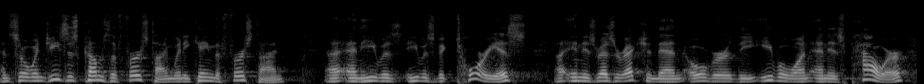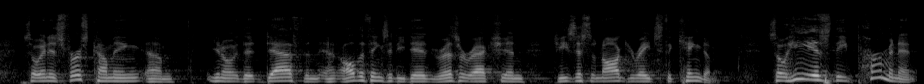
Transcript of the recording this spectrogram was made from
And so when Jesus comes the first time, when he came the first time, uh, and he was, he was victorious uh, in his resurrection then over the evil one and his power. So in his first coming, um, you know, the death and, and all the things that he did, resurrection, Jesus inaugurates the kingdom. So he is the permanent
